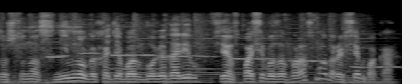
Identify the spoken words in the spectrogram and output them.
то, что нас немного хотя бы отблагодарил. Всем спасибо за просмотр и всем пока.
